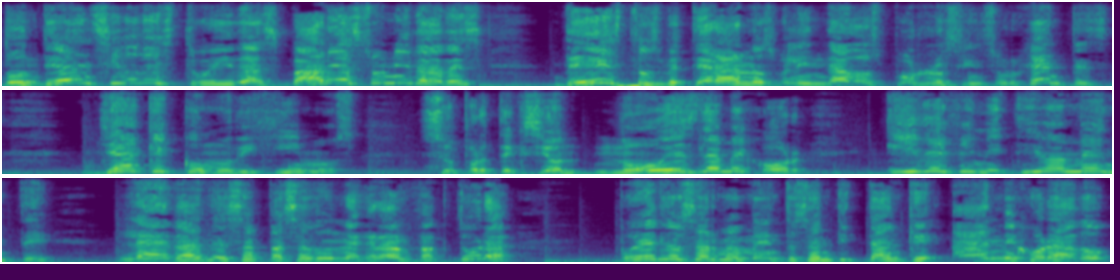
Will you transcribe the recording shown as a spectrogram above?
donde han sido destruidas varias unidades de estos veteranos blindados por los insurgentes, ya que como dijimos, su protección no es la mejor y definitivamente la edad les ha pasado una gran factura, pues los armamentos antitanque han mejorado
